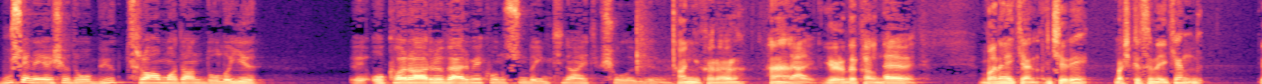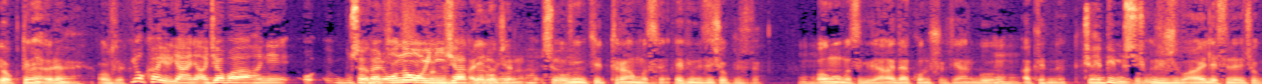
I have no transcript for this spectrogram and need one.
Bu sene yaşadığı o büyük travmadan dolayı e, o kararı verme konusunda imtina etmiş olabilir mi? Hangi kararı? Ha, Yani- yarıda kalma. Evet. Bana iken içeri, başkasına iken yok değil mi? Öyle mi olacak? Yok hayır yani acaba hani o- bu sefer Tabii ki ona şimdi bakın, oynayacaklar. Halil onu Hoca'nın söyleyecek. bugünkü travması hepimizi çok üzdü. Olmaması gibi hala konuşuyoruz. Yani bu hakikaten Çünkü hepimiz çok çok- üzücü. Ailesine de çok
